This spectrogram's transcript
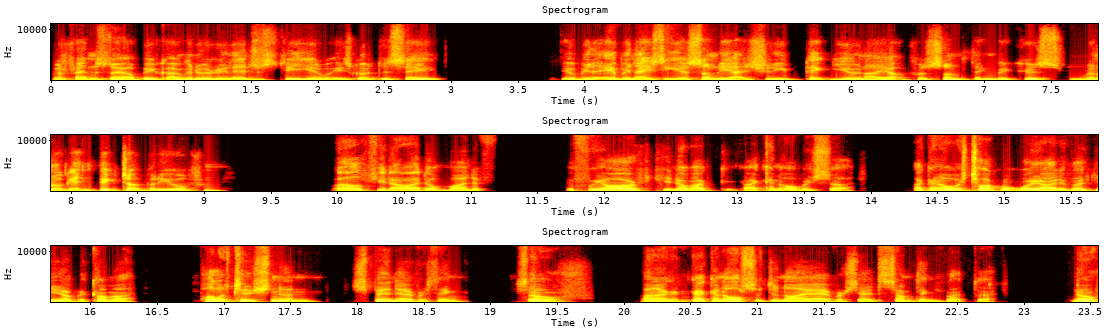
we're, friends now. I'm going to be really interested to hear what he's got to say. It'll be it'll be nice to hear somebody actually pick you and I up for something because we're not getting picked up very often. Well, you know, I don't mind if if we are. You know, I I can always uh, I can always talk my way out of it. You know, become a politician and spin everything. So, and I, I can also deny I ever said something, but uh, no.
